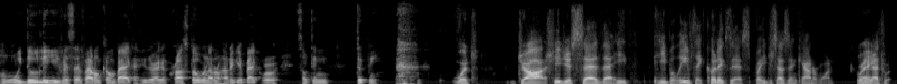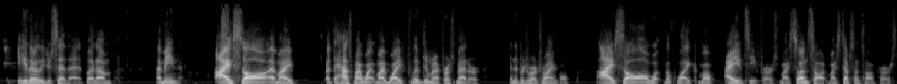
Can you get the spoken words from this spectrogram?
when we do leave, is if I don't come back, I either I got crossed over and I don't know how to get back, or something took me. which Josh, he just said that he he believes they could exist, but he just hasn't encountered one. Right. That's what he literally just said that. But um, I mean, I saw at my at the house my wife my wife lived in when I first met her in the Bridgewater Triangle. I saw what looked like. Well, I didn't see first. My son saw it. My stepson saw it first,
